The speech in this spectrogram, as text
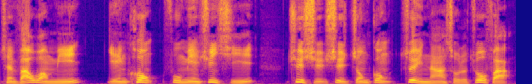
惩罚网民、严控负面讯息，确实是中共最拿手的做法。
